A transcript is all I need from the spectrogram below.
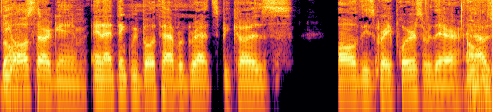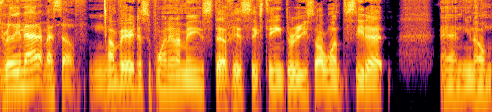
the The All All-Star. Game, and I think we both have regrets because all of these great players were there, and I Um, was really mad at myself. Mm, I'm very disappointed. I mean, Steph hit 16 threes, so I wanted to see that. And you know,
